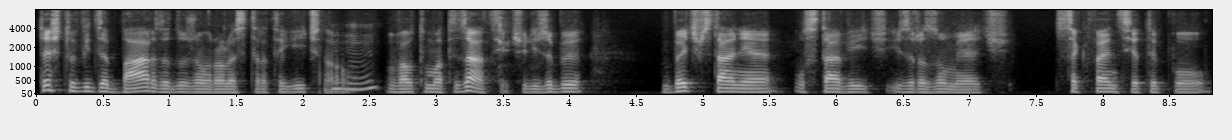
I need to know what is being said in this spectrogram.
też tu widzę bardzo dużą rolę strategiczną w automatyzacji, czyli żeby być w stanie ustawić i zrozumieć sekwencję typu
